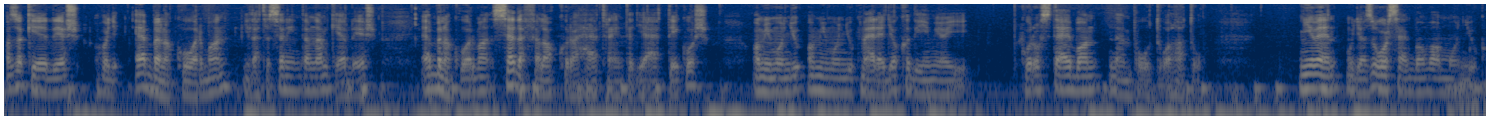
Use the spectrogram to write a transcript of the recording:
az a kérdés, hogy ebben a korban, illetve szerintem nem kérdés, ebben a korban szede fel akkor a hátrányt egy játékos, ami mondjuk, ami mondjuk már egy akadémiai korosztályban nem pótolható. Nyilván ugye az országban van mondjuk,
